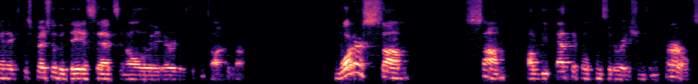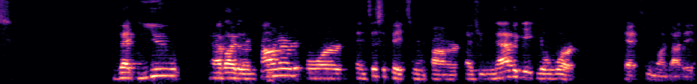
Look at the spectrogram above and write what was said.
and especially the data sets and all the areas that we talked about. What are some some of the ethical considerations and hurdles that you have either encountered or anticipate to encounter as you navigate your work at Huma.ai?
